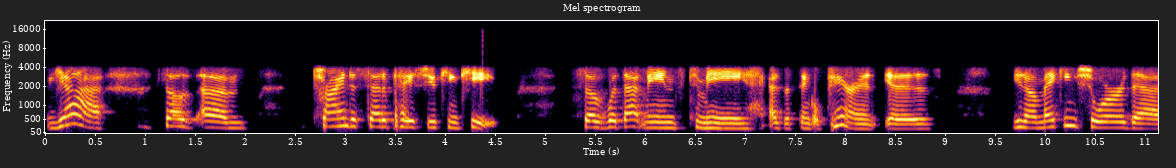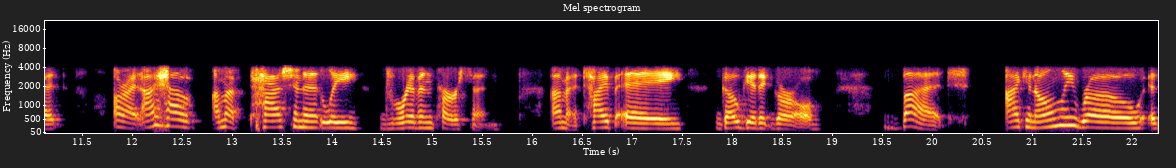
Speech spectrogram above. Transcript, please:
Yeah. So, um, trying to set a pace you can keep. So, what that means to me as a single parent is, you know, making sure that, all right, I have, I'm a passionately driven person. I'm a type A, go get it girl. But I can only row as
